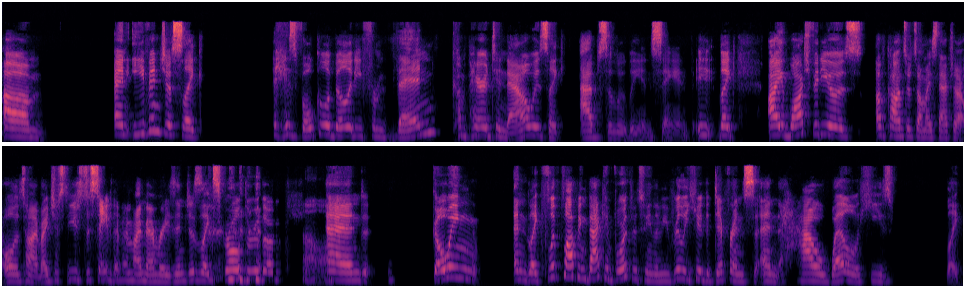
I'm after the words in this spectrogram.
Um and even just like his vocal ability from then compared to now is like absolutely insane. It, like I watch videos of concerts on my Snapchat all the time. I just used to save them in my memories and just like scroll through them Oh, and going and like flip-flopping back and forth between them you really hear the difference and how well he's like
